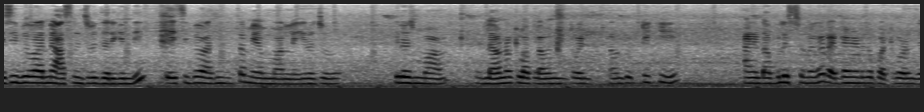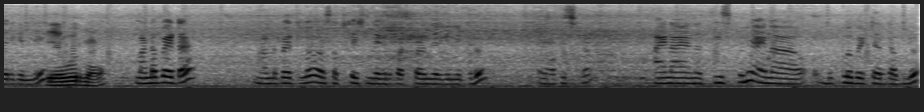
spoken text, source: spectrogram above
ఏసీబీ వారిని ఆశ్రయించడం జరిగింది. ఏసీబీ ఆశ్రయించిన తర్వాత మేము మళ్ళీ ఈరోజు ఈరోజు మా eleven o'clock eleven twenty eleven ఫిఫ్టీకి ఆయన డబ్బులు ఇస్తుండగా రెడ్ హ్యాండెడ్గా పట్టుకోవడం జరిగింది. ఏ ఊరు మేడం? మండపేట మండపేటలో సబ్ స్టేషన్ దగ్గర పట్టుకోవడం జరిగింది ఇప్పుడు ఆఫీస్లో. ఆయన ఆయన తీసుకుని ఆయన బుక్లో పెట్టారు డబ్బులు.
